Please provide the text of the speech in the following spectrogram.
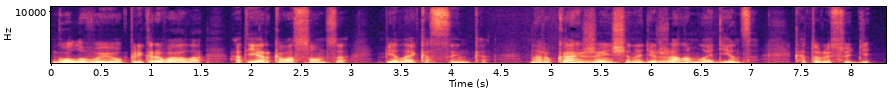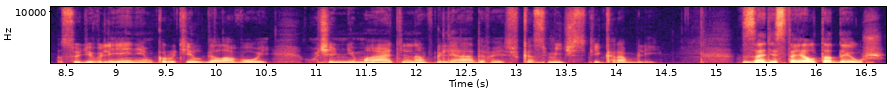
Голову ее прикрывала от яркого солнца белая косынка. На руках женщина держала младенца, который с, уди- с удивлением крутил головой, очень внимательно вглядываясь в космические корабли. Сзади стоял Тадеуш.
